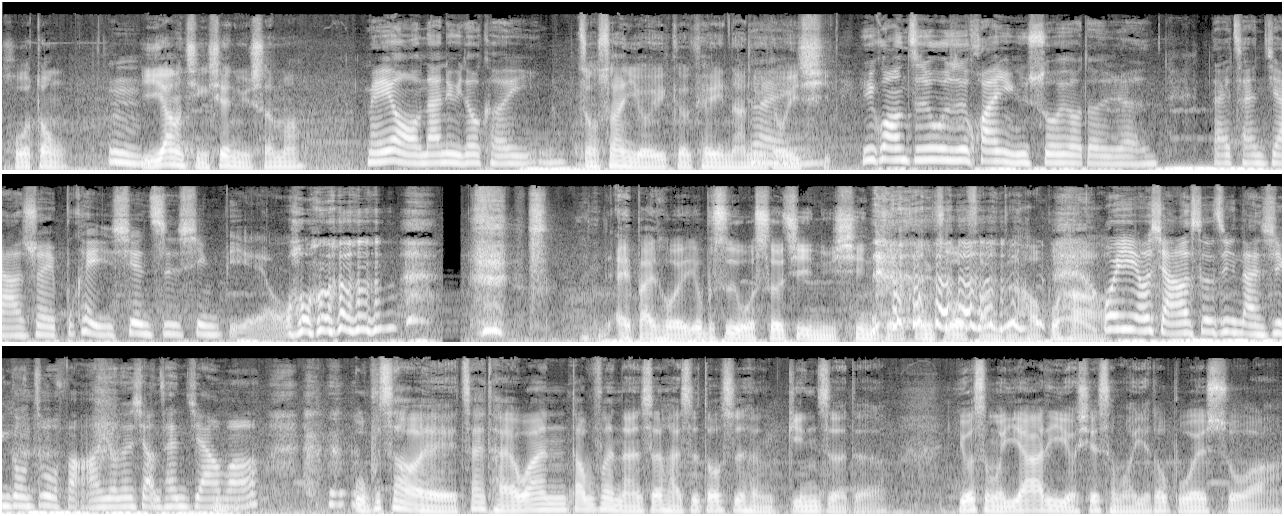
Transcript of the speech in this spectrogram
活动，嗯，一样仅限女生吗？没有，男女都可以。总算有一个可以男女都一起。月光之路是欢迎所有的人来参加，所以不可以限制性别哦。哎，拜托，又不是我设计女性的工作坊的好不好？我也有想要设计男性工作坊啊，有人想参加吗？我不知道哎，在台湾大部分男生还是都是很盯着的。有什么压力，有些什么也都不会说啊，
